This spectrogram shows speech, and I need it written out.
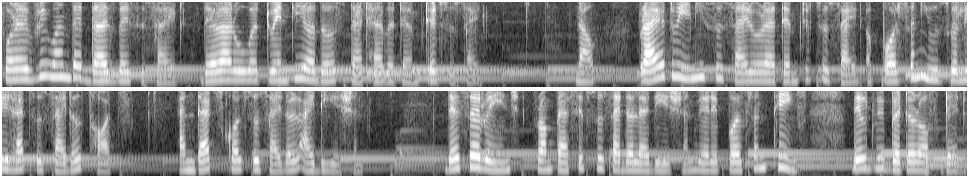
for everyone that dies by suicide, there are over 20 others that have attempted suicide. Now, prior to any suicide or attempted suicide, a person usually had suicidal thoughts and that's called suicidal ideation. There's a range from passive suicidal ideation where a person thinks they would be better off dead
